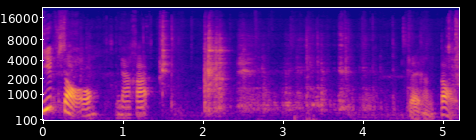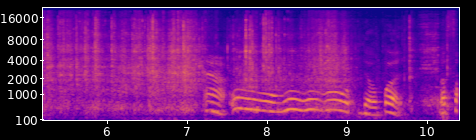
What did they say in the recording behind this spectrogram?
ยี่สิบสองนะคะ ใจกันต่ออะอู้วู้วู้วู้เดี๋ยวเปิดรถไฟ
